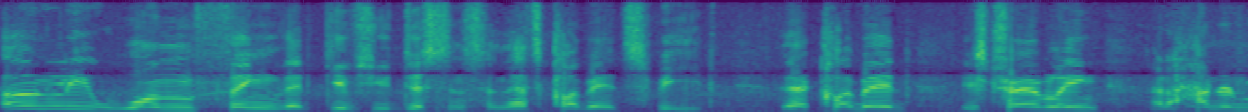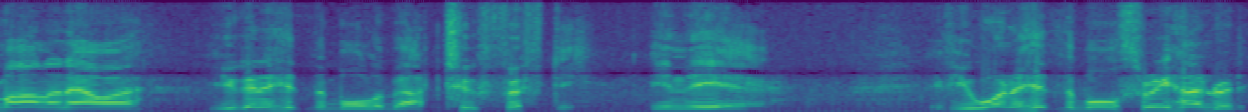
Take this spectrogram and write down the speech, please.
only one thing that gives you distance, and that's club head speed. That club head is traveling at 100 mile an hour. You're going to hit the ball about 250 in the air. If you want to hit the ball 300,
